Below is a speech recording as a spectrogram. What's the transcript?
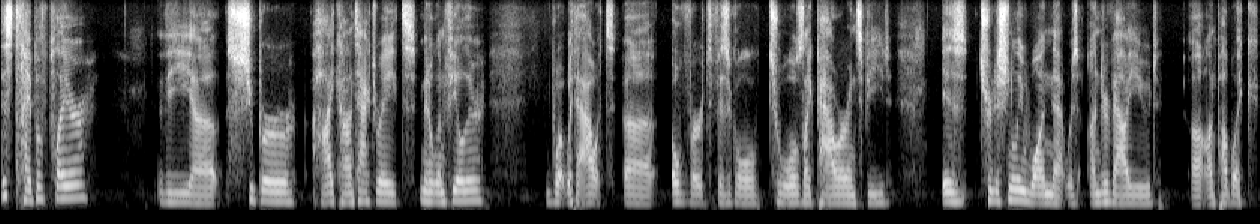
this type of player the uh, super high contact rate middle infielder, what without uh, overt physical tools like power and speed, is traditionally one that was undervalued uh, on public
